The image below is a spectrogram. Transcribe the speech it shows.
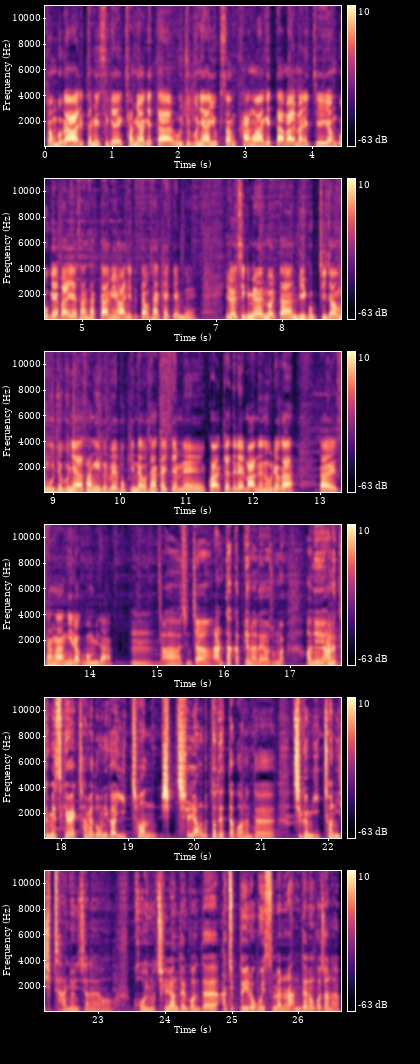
정부가 아르테미스 계획 참여하겠다 우주 분야 육성 강화하겠다 말만 했지 연구개발 예산 삭감이 많이 됐다고 생각하기 때문에 이런 식이면 뭐 일단 미국 지정 우주 분야 상위 그룹에 못 낀다고 생각하기 때문에 과학자들의 많은 우려가 어, 상황이라고 봅니다. 음, 아 진짜 안타깝긴 하네요 정말. 아니 아르테미스 계획 참여 논의가 2017년부터 됐다고 하는데 지금 2024년이잖아요. 거의 뭐 7년 된 건데 아직도 이러고 있으면 안 되는 거잖아요.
